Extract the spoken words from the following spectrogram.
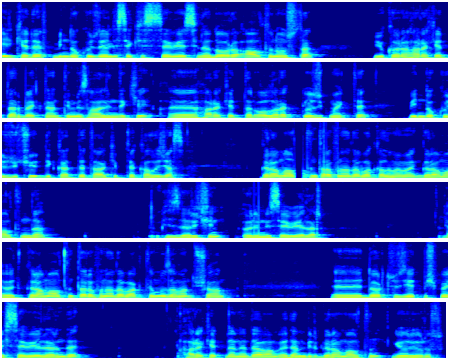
ilk hedef 1958 seviyesine doğru altın onsta yukarı hareketler beklentimiz halindeki e, hareketler olarak gözükmekte. 1903'ü dikkatle takipte kalacağız. Gram altın tarafına da bakalım hemen. Gram altında bizler için önemli seviyeler. Evet gram altın tarafına da baktığımız zaman şu an 475 seviyelerinde hareketlerine devam eden bir gram altın görüyoruz.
